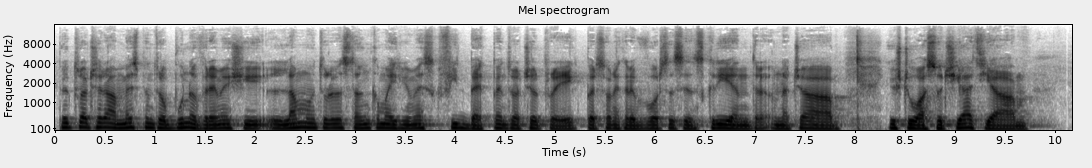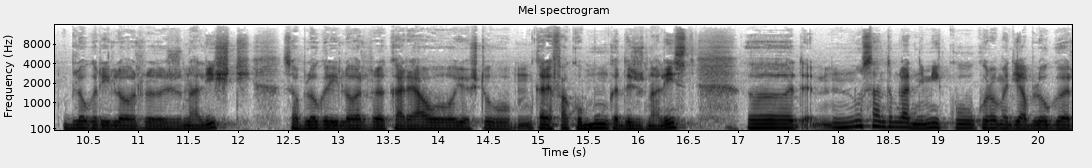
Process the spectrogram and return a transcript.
Proiectul acela a mers pentru o bună vreme și la momentul ăsta încă mai primesc feedback pentru acel proiect, persoane care vor să se înscrie în, în acea, eu știu, asociația bloggerilor jurnaliști sau bloggerilor care au, eu știu, care fac o muncă de jurnalist. Nu s-a întâmplat nimic cu, cu Romedia Blogger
